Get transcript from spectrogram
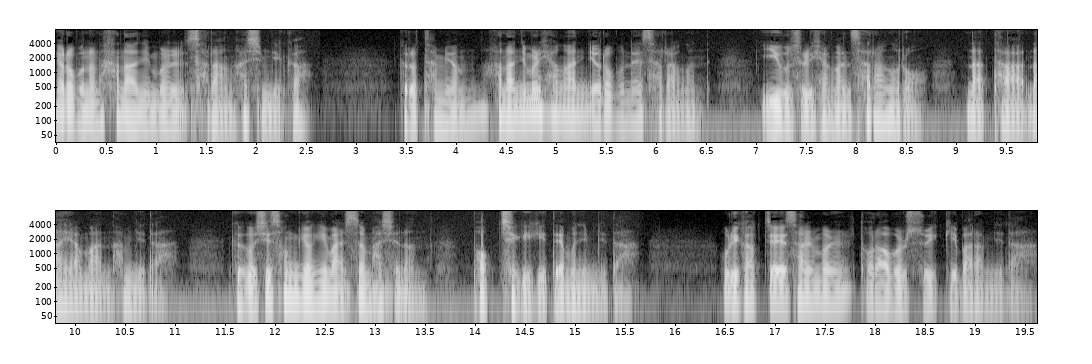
여러분은 하나님을 사랑하십니까? 그렇다면 하나님을 향한 여러분의 사랑은 이웃을 향한 사랑으로 나타나야만 합니다. 그것이 성경이 말씀하시는 법칙이기 때문입니다. 우리 각자의 삶을 돌아볼 수 있기 바랍니다.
